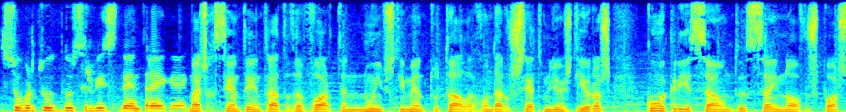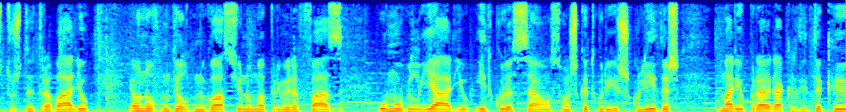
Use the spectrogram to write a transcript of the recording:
sobretudo do serviço de entrega. Mais recente, a entrada da Vorten no investimento total a rondar os 7 milhões de euros, com a criação de 100 novos postos de trabalho. É um novo modelo de negócio numa primeira fase o mobiliário e decoração são as categorias escolhidas. Mário Pereira acredita que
